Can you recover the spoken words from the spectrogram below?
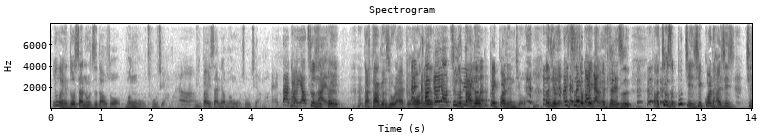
因为很多散户知道说猛虎出甲嘛，礼拜三要猛虎出甲嘛。哎，大哥要出来了。大大哥出来，哦，这个这个大哥被关很久，而且一次就被两次，啊，就是不仅去关，还是去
